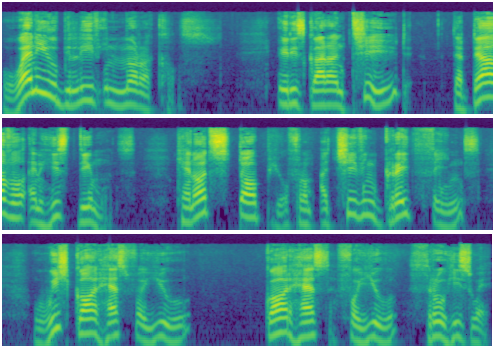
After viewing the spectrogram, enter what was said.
When you believe in miracles, it is guaranteed the devil and his demons cannot stop you from achieving great things which God has for you, God has for you through his word.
